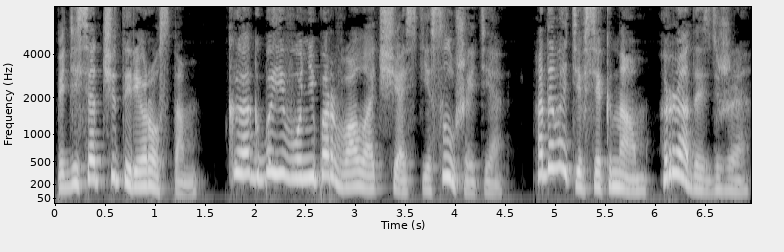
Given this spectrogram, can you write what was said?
пятьдесят четыре ростом. Как бы его не порвало от счастья, слушайте. А давайте все к нам, радость же!»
